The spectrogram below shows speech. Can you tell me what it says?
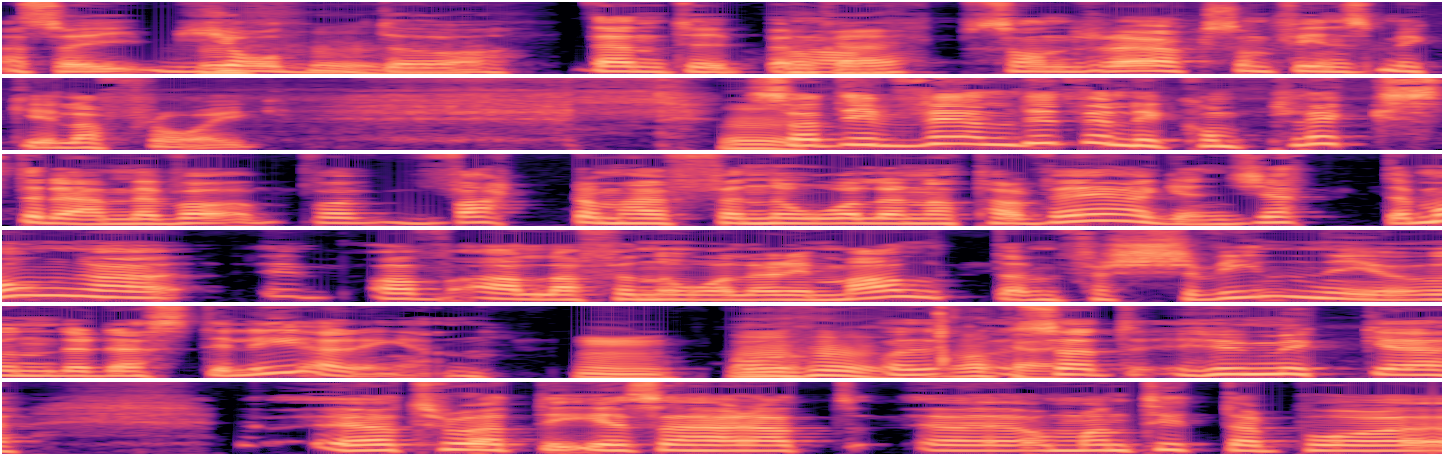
Alltså jod och den typen Okej. av sån rök som finns mycket i Lafroig. Mm. Så att det är väldigt, väldigt komplext det där med vad, vad, vart de här fenolerna tar vägen. Jättemånga av alla fenoler i malten försvinner ju under destilleringen. Mm. Och- Mhm, och, okej. Så att hur mycket, jag tror att det är så här att eh, om man tittar på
